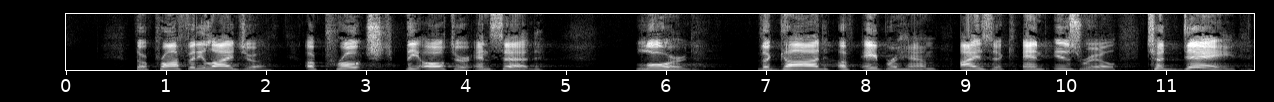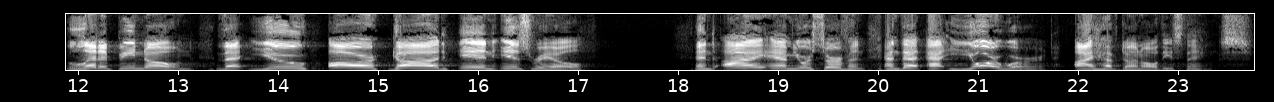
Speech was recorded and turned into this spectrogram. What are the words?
the prophet Elijah approached the altar and said, Lord, the God of Abraham, Isaac, and Israel, today let it be known that you are God in Israel, and I am your servant, and that at your word I have done all these things.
